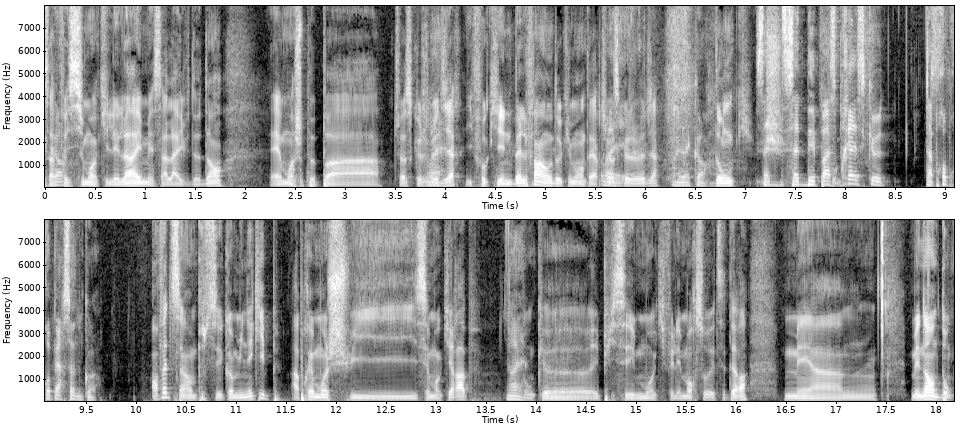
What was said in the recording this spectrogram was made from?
Ça fait six mois qu'il est là, il met sa live dedans. Et moi, je peux pas. Tu vois ce que je veux dire? Il faut qu'il y ait une belle fin au documentaire. Tu vois ce que je veux dire? D'accord. Donc, Ça, je- ça te dépasse presque ta propre personne, quoi. en fait, c'est un comme une équipe. Après, moi, je suis, c'est moi qui rappe. Ouais. Donc, euh, et puis c'est moi qui fais les morceaux, etc. Mais, euh, mais non, donc,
